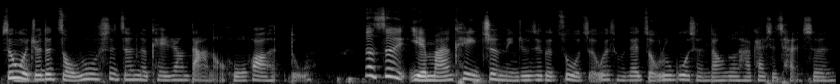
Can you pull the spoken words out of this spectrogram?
所以我觉得走路是真的可以让大脑活化很多。那这也蛮可以证明，就是这个作者为什么在走路过程当中，他开始产生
